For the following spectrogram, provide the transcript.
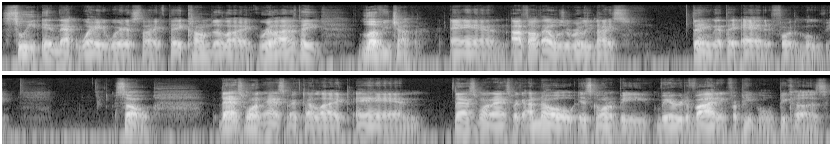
sweet in that way where it's like they come to like realize they love each other, and I thought that was a really nice thing that they added for the movie. So that's one aspect I liked, and that's one aspect I know is going to be very dividing for people because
